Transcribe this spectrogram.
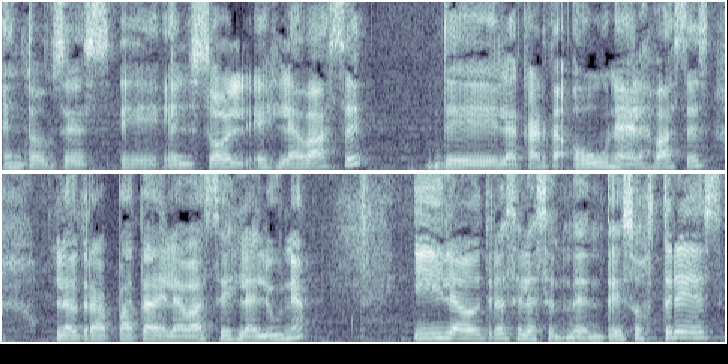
Entonces, eh, el sol es la base de la carta o una de las bases, la otra pata de la base es la luna y la otra es el ascendente. Esos tres,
